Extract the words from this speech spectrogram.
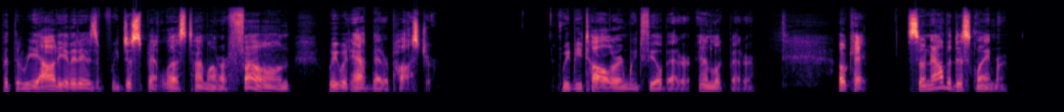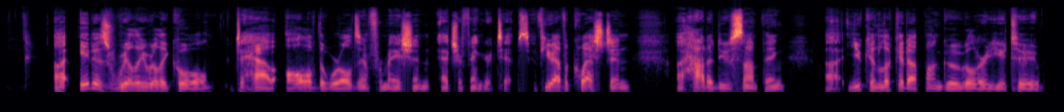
but the reality of it is if we just spent less time on our phone we would have better posture. We'd be taller and we'd feel better and look better. Okay so now the disclaimer uh, it is really, really cool to have all of the world's information at your fingertips. If you have a question, uh, how to do something, uh, you can look it up on Google or YouTube.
